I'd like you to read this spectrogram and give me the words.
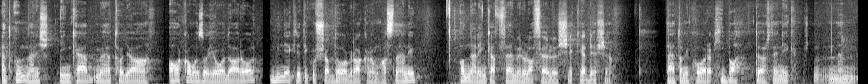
Hát onnál is inkább, mert hogy a alkalmazói oldalról minél kritikusabb dologra akarom használni, annál inkább felmerül a felelősség kérdése. Tehát amikor hiba történik, most nem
